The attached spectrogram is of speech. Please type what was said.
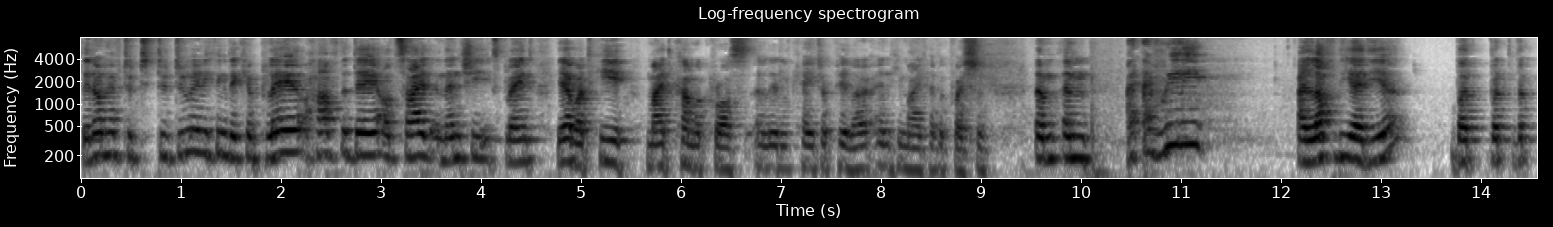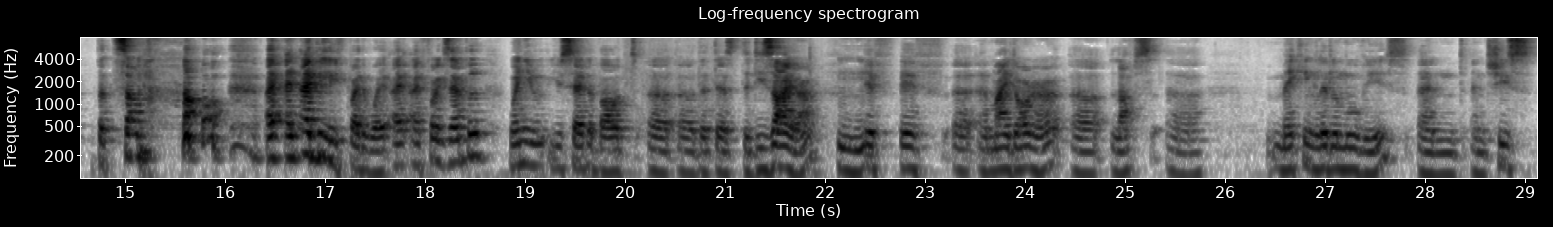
they don't have to, to do anything. They can play half the day outside. And then she explained, yeah, but he might come across a little caterpillar and he might have a question. Um, um, I, I really, I love the idea, but but but but somehow, I, and I believe, by the way, I, I for example, when you you said about uh, uh, that there's the desire, Mhm. if if uh, uh, my daughter uh, loves uh, making little movies and and she's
